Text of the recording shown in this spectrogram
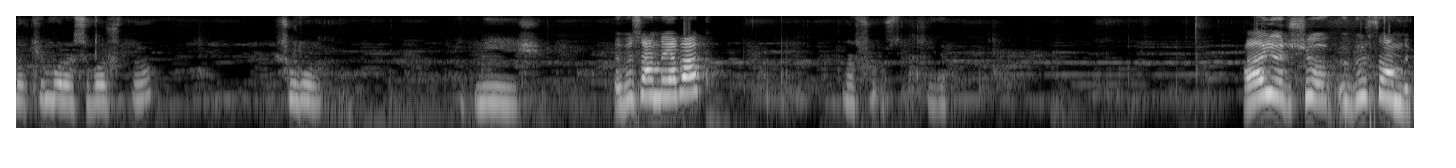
Bakayım burası boştu. Şurada. Bitmiş. Öbür sandığa bak. Nasıl üsttekiydi? Hayır şu öbür sandık.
